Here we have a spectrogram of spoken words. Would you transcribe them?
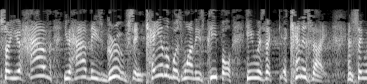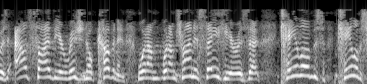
So you have, you have these groups and Caleb was one of these people. He was a, a Kenizzite. And so he was outside the original covenant. What I'm, what I'm trying to say here is that Caleb's Caleb's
